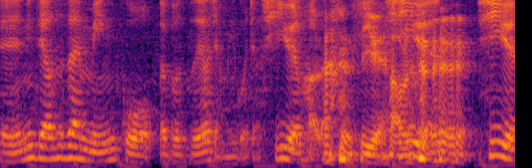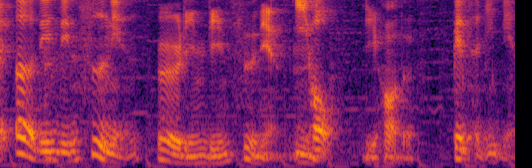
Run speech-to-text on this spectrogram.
诶、欸，你只要是在民国，呃，不，不要讲民国，讲西元好了。西元好了。西元，西元二零零四年。二零零四年以后，以后的变成一年。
